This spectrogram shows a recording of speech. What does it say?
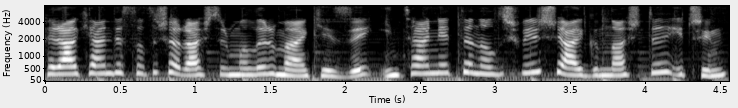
perakende satış araştırmaları merkezi internetten alışveriş yaygınlaştığı için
